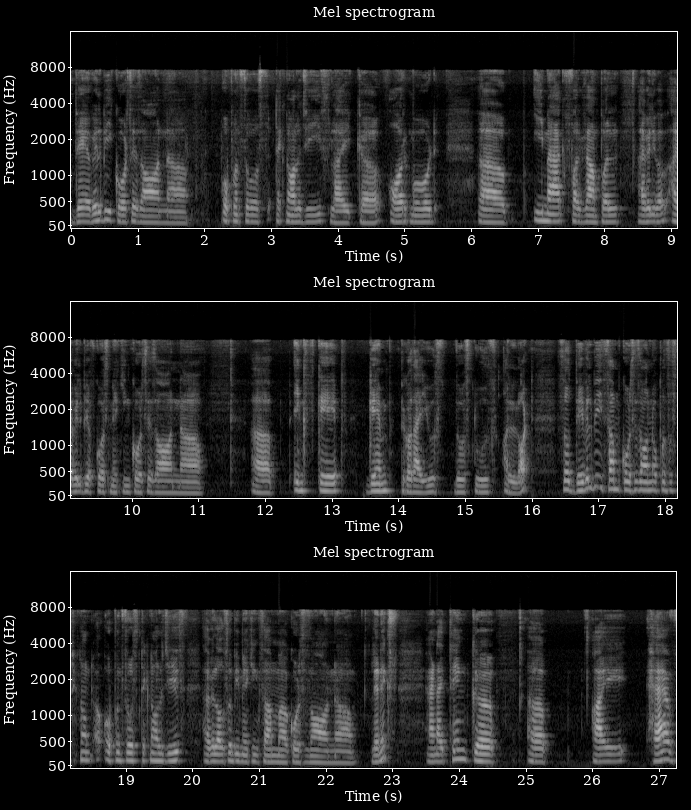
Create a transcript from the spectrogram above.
there will be courses on uh, open source technologies like uh, org mode, uh, Emacs, for example. I will I will be of course making courses on uh, Inkscape, GIMP because I use those tools a lot. So there will be some courses on open source, open source technologies. I will also be making some uh, courses on uh, Linux. And I think uh, uh I have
